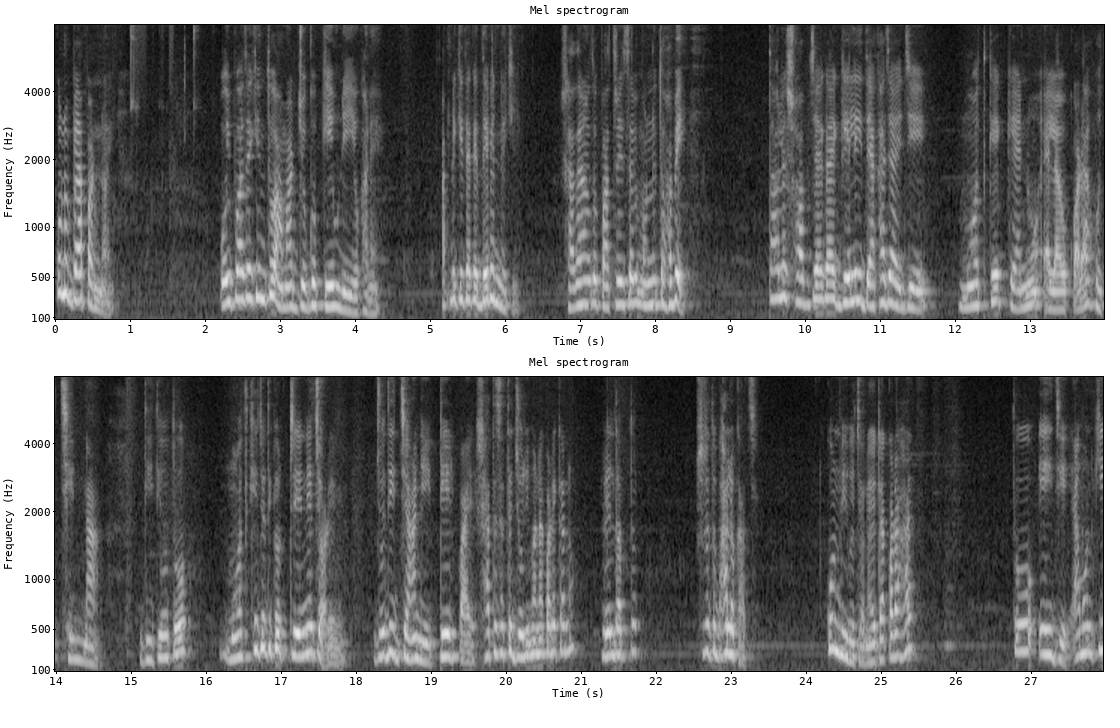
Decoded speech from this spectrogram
কোনো ব্যাপার নয়। ওই পদে কিন্তু আমার যোগ্য কেউ নেই ওখানে। আপনি কি তাকে দেবেন নাকি? সাধারণত পাত্র হিসাবে মনোনীত হবে? তাহলে সব জায়গায় গেলেই দেখা যায় যে মদকে কেন অ্যালাউ করা হচ্ছে না। দ্বিতীয়ত মদ খেয়ে যদি কেউ ট্রেনে চড়েন, যদি জানে, টের পায়, সাথে সাথে জরিমানা করে কেন রেল দপ্তর? সেটা তো ভালো কাজ। কোন বিবেচনা এটা করা হয়? তো এই যে, এমনকি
